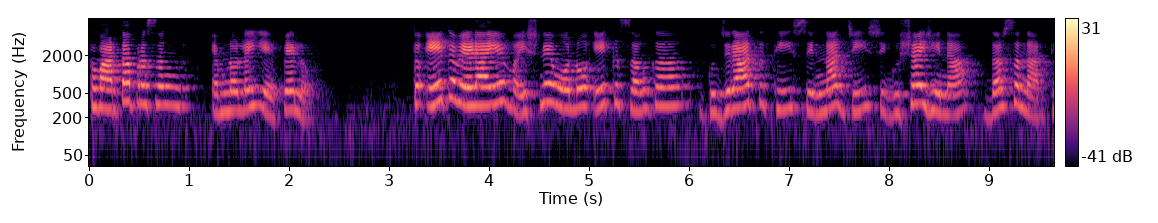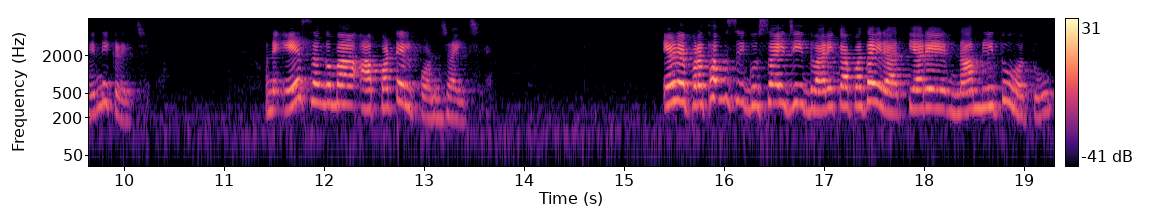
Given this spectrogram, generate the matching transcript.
તો વાર્તા પ્રસંગ એમનો લઈએ પહેલો. તો એક વેળાએ વૈષ્ણવોનો એક સંઘ ગુજરાતથી શ્રીનાથજી શ્રી ગુસાઈજીના દર્શનાર્થે નીકળે છે. અને એ સંઘમાં આ પટેલ પણ જાય છે. એણે પ્રથમ શ્રી ગુસાઈજી દ્વારિકા પધાર્યા ત્યારે નામ લીધું હતું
